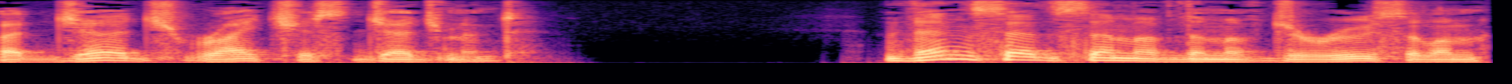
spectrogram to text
but judge righteous judgment. Then said some of them of Jerusalem,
